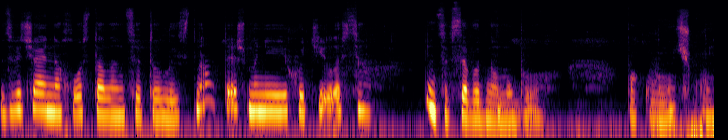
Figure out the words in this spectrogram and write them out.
Звичайна хоста ланцетолисна, теж мені її хотілося. Ну, це все в одному було пакуночку.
